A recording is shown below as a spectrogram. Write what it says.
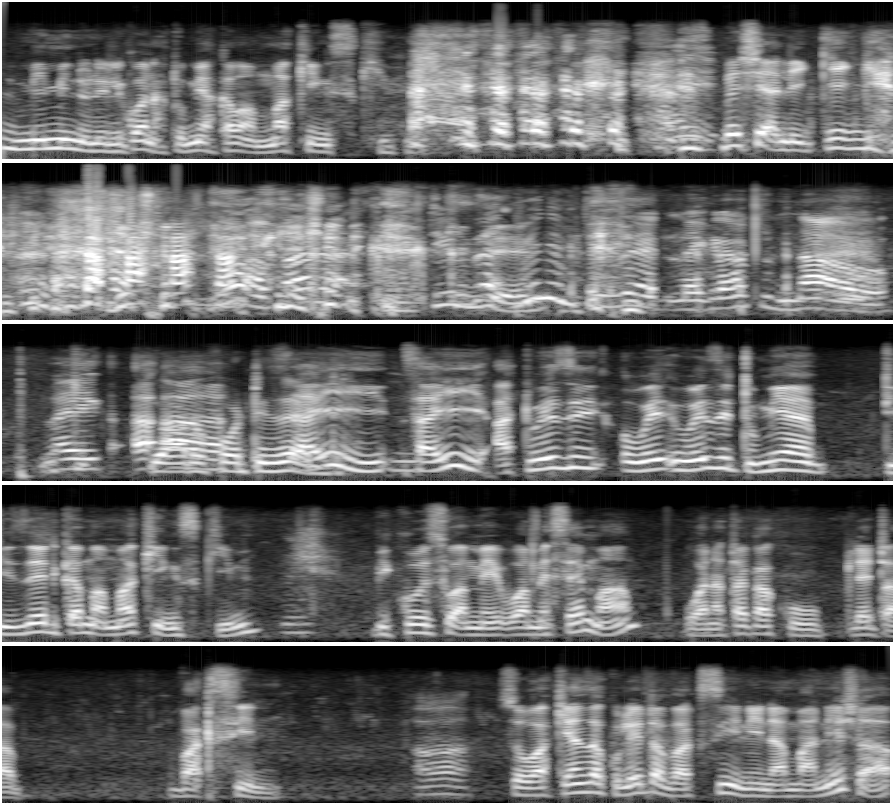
mimi ndo nilikuwa natumia kama marking scheme. Especially Kigen for TZ. sahii sahii hatuwezi huwezi tumia TZ kama marking scheme Mm. because wame, wamesema wanataka kuleta vaccine oh. so wakianza kuleta vaccine inamaanisha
